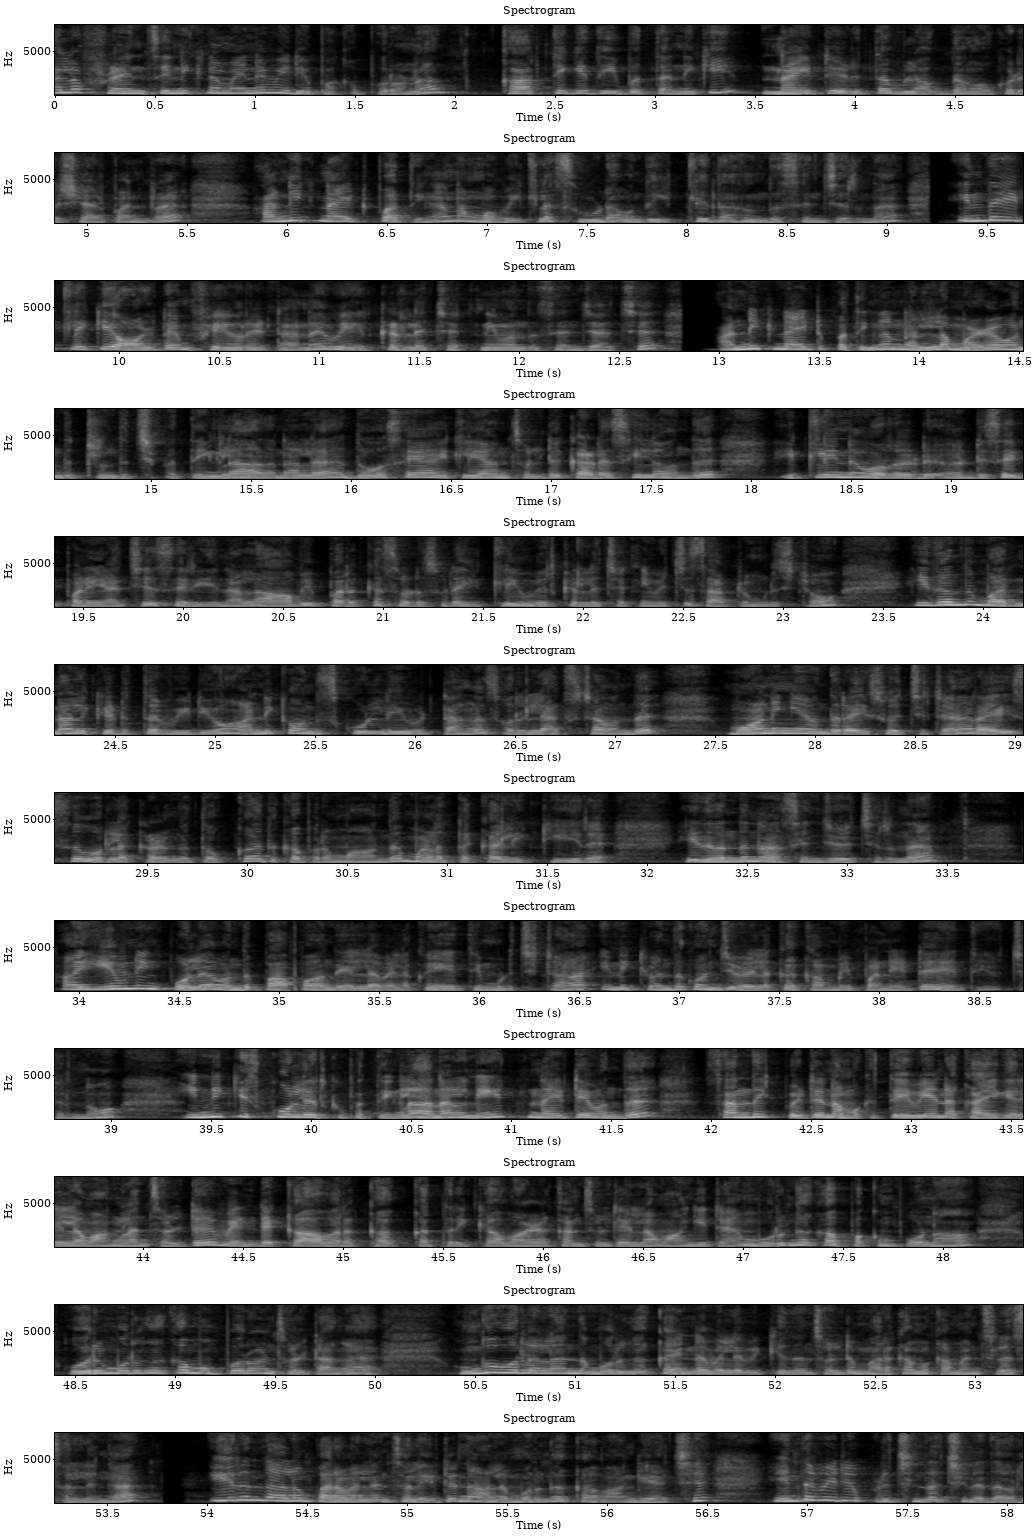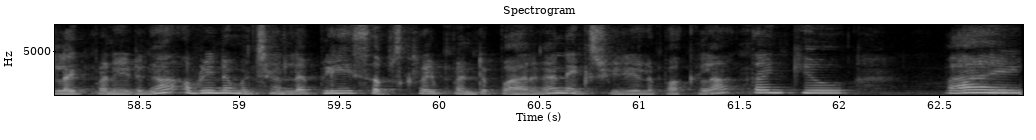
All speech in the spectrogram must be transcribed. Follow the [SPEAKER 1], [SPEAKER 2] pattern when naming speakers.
[SPEAKER 1] Hello friends இன்றைக்கி நம்ம என்ன வீடியோ பார்க்க போகிறோன்னா கார்த்திகை தீபத்தன்னைக்கு நைட் எடுத்த விலாக் தான் உங்கள் கூட ஷேர் பண்ணுறேன் அன்றைக்கி நைட் பார்த்தீங்கன்னா நம்ம வீட்டில் சூடாக வந்து இட்லி தான் வந்து செஞ்சுருந்தேன். இந்த இட்லிக்கு ஆல் டைம் ஃபேவரட்டான வேர்க்கடலை சட்னி வந்து செஞ்சாச்சு. அன்றைக்கி நைட்டு பார்த்திங்கன்னா நல்ல மழை வந்துட்டு இருந்துச்சு பார்த்தீங்களா அதனால் தோசையா இட்லியான்னு சொல்லிட்டு கடைசியில் வந்து இட்லின்னு ஒரு டிசைட் பண்ணியாச்சு. சரி நல்லா ஆவி பறக்க சுட சுட இட்லியும் வேர்க்கடலை சட்னி வச்சு சாப்பிட்டு முடிச்சிட்டோம். இது வந்து மறுநாளுக்கு எடுத்த வீடியோ அன்றைக்கி வந்து ஸ்கூல் லீவ் விட்டாங்க. ஸோ ரிலாக்ஸ்டாக வந்து மார்னிங்கே வந்து ரைஸ் வச்சுட்டேன். ரைஸு உருளைக்கிழங்கு தொக்கு அதுக்கப்புறமா வந்து மணத்தக்காளி கீரை. இது வந்து நான் செஞ்சு வச்சுருந்தேன். ஈவினிங் போல் வந்து பாப்பா வந்து எல்லா விளக்கும் ஏற்றி முடிச்சிட்டா. இன்றைக்கி வந்து கொஞ்சம் விளக்கை கம்மி பண்ணிவிட்டு ஏற்றி வச்சுருந்தோம். இன்றைக்கி ஸ்கூல் இருக்குது பார்த்தீங்களா அதனால் நேற்று நைட்டே வந்து சந்தைக்கு போயிட்டு நமக்கு தேவையான காய்கறியெல்லாம் வாங்கலாம்னு சொல்லிட்டு வெண்டைக்காய் அவரைக்காய் கத்திரிக்காய் வாழைக்கான்னு சொல்லிட்டு எல்லாம் வாங்கிட்டேன். முருங்கைக்காய் பக்கம் போனால் ஒரு முருங்கைக்காய் முப்பது ரூபான்னு சொல்லிட்டாங்க. உங்கள் ஊர்லலாம் இந்த முருங்கைக்காய் என்ன விலை விற்கிதுன்னு சொல்லிட்டு மறக்காமல் கமெண்ட்ஸில் சொல்லுங்கள் இருந்தாலும் பரவாயில்லன்னு சொல்லிட்டு நாலு முருங்கைக்காய் வாங்கியாச்சு. இந்த வீடியோ பிடிச்சிருந்தா சின்னதாக ஒரு லைக் பண்ணிவிடுங்க அப்படி நம்ம சேனலை ப்ளீஸ் சப்ஸ்கிரைப் பண்ணிட்டு பாருங்கள் நெக்ஸ்ட் வீடியோவில் பார்க்கலாம். Thank you bye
